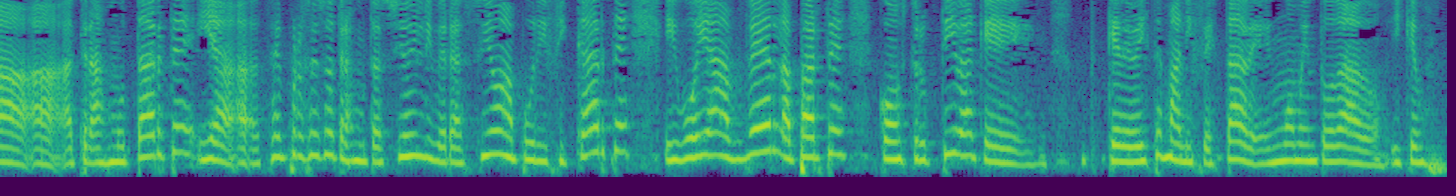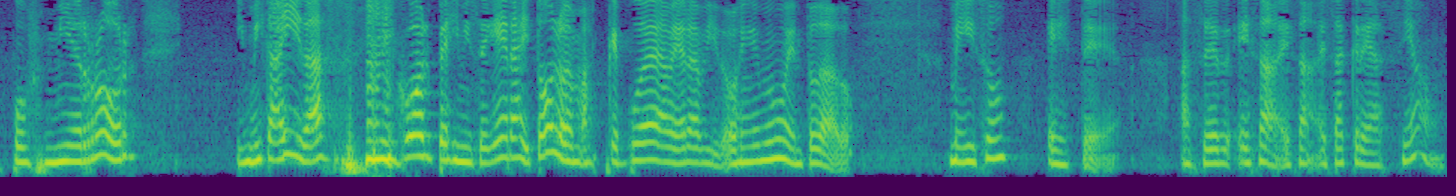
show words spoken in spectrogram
a, transmutarte y a, hacer proceso de transmutación y liberación, a purificarte y voy a ver la parte constructiva que, que debiste manifestar en un momento dado y que por mi error y mis caídas, y mis golpes y mis cegueras y todo lo demás que puede haber habido en un momento dado, me hizo este hacer esa, esa, esa creación.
